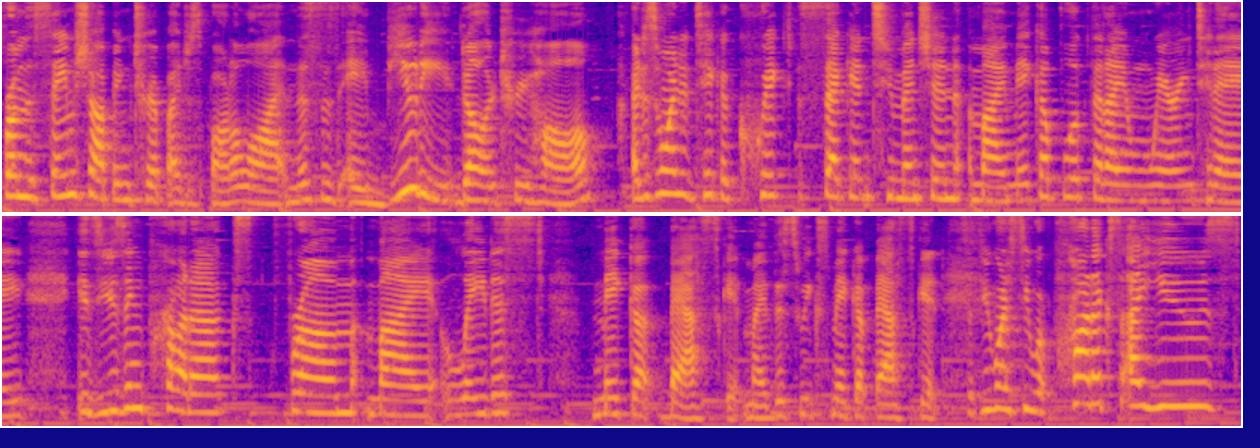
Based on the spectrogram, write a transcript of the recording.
From the same shopping trip, I just bought a lot, and this is a beauty Dollar Tree haul. I just wanted to take a quick second to mention my makeup look that I am wearing today is using products from my latest makeup basket, my this week's makeup basket. So if you wanna see what products I used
